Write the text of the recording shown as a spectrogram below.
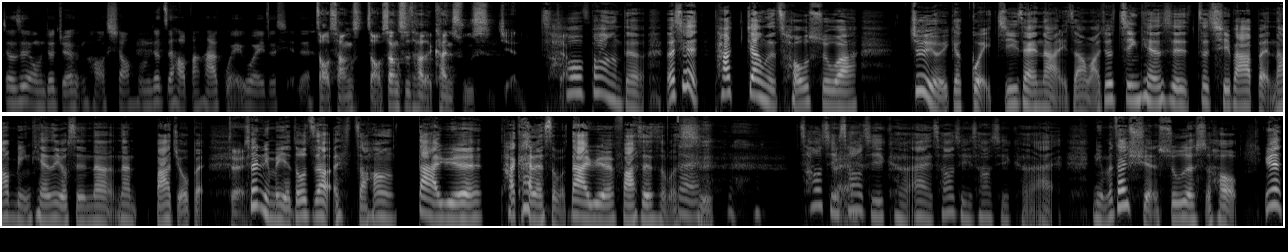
就是我们就觉得很好笑，我们就只好帮他归位这些的。早上早上是他的看书时间，超棒的，而且他这样子抽书啊。就有一个轨迹在那里，你知道吗？就今天是这七八本，然后明天又是那那八九本。对，所以你们也都知道，哎，早上大约他看了什么，大约发生什么事，超级超级可爱，超级超级可爱。你们在选书的时候，因为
